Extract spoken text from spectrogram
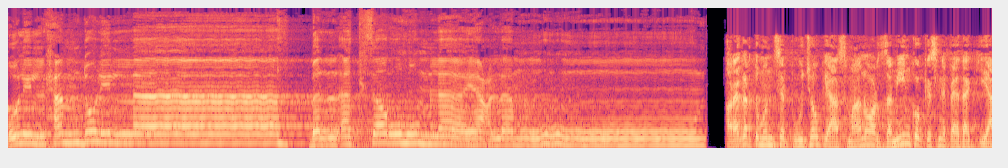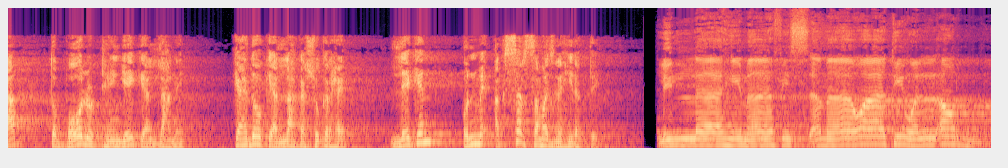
قُلِ الْحَمْدُ لِلَّهِ بَلْ أَكْثَرُهُمْ لَا يَعْلَمُونَ۔ اور اگر تم ان سے پوچھو کہ آسمانوں اور زمین کو کس نے پیدا کیا تو بول اٹھیں گے کہ اللہ نے۔ کہہ دو کہ اللہ کا شکر ہے لیکن ان میں اکثر سمجھ نہیں رکھتے۔ لله ما في السماوات والأرض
